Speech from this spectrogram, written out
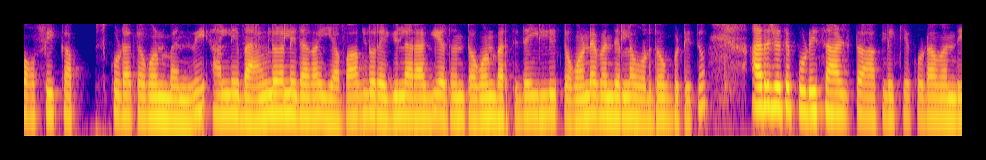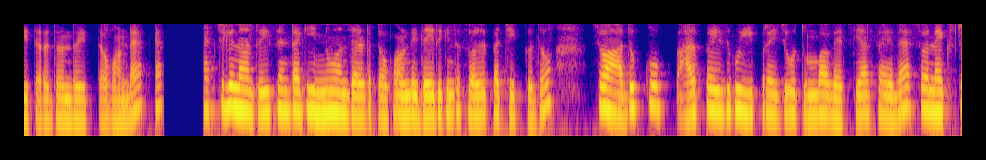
ಕಾಫಿ ಕಪ್ಸ್ ಕೂಡ ತೊಗೊಂಡು ಬಂದ್ವಿ. ಅಲ್ಲಿ ಬ್ಯಾಂಗ್ಳೂರಲ್ಲಿದ್ದಾಗ ಯಾವಾಗಲೂ ರೆಗ್ಯುಲರ್ ಆಗಿ ಅದನ್ನು ತೊಗೊಂಡು ಬರ್ತಿದ್ದೆ. ಇಲ್ಲಿ ತೊಗೊಂಡೇ ಬಂದಿರಲ್ಲ, ಒಡೆದೋಗ್ಬಿಟ್ಟಿತ್ತು. ಅದ್ರ ಜೊತೆ ಪುಡಿ ಸಾಲ್ಟ್ ಹಾಕಲಿಕ್ಕೆ ಕೂಡ ಒಂದು ಈ ಥರದ್ದೊಂದು ಇದು ತೊಗೊಂಡೆ. ಆ್ಯಕ್ಚುಲಿ ನಾನು ರೀಸೆಂಟಾಗಿ ಇನ್ನೂ ಒಂದೆರಡು ತೊಗೊಂಡಿದ್ದೆ. ಇದಕ್ಕಿಂತ ಸ್ವಲ್ಪ ಚಿಕ್ಕದು. ಸೊ ಅದಕ್ಕೂ, ಆ ಪ್ರೈಸ್ಗೂ ಈ ಪ್ರೈಸ್ಗೂ ತುಂಬ ವ್ಯತ್ಯಾಸ ಇದೆ. ಸೊ ನೆಕ್ಸ್ಟ್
